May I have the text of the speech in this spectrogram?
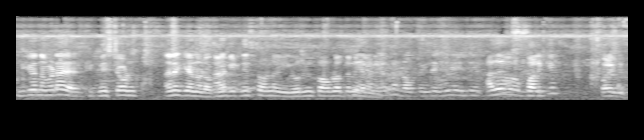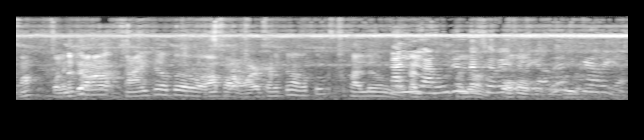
എനിക്ക് നമ്മുടെ കിഡ്നി സ്റ്റോൺ അതിനൊക്കെയാണോ ഡോക്ടർ കിഡ്നി സ്റ്റോൺ യൂറിൻ പ്രോബ്ലത്തിന് അത് പൊളിക്കും. പൊളിക്കും. ആ എന്നിട്ട് ആ ചായക്കകത്ത് ആ വാഴപ്പഴത്തിനകത്ത് കല്ല് കല്ലാണ് ഉരുണ്ട ചെറിയ ചെറിയ അത് എനിക്കറിയാം.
